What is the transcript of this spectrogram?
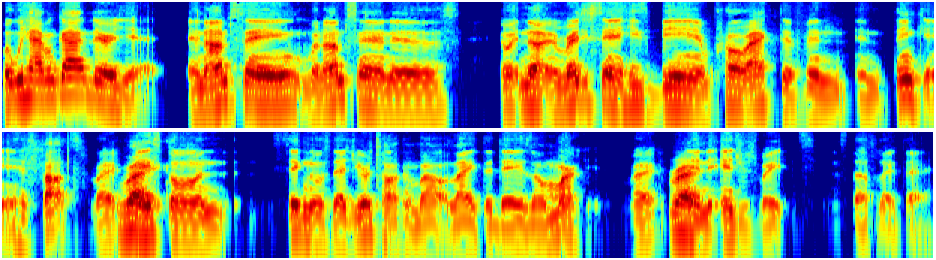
But we haven't gotten there yet. And I'm saying what I'm saying is no, and Reggie's saying he's being proactive in in thinking his thoughts, right? right? Based on signals that you're talking about, like the days on market, right? Right. And the interest rates and stuff like that.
